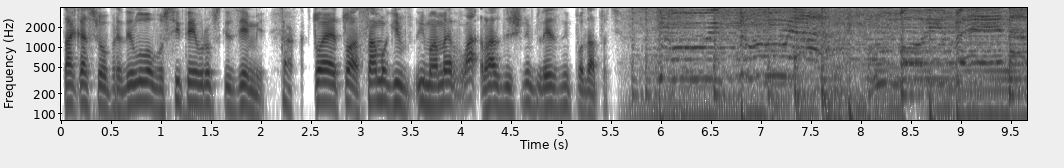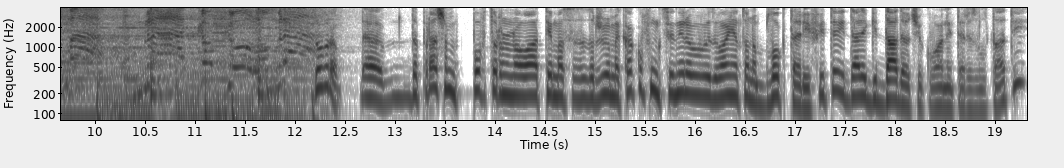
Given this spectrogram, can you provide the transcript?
така се определува во сите европски земји. Така. Тоа е тоа, само ги имаме ра- различни влезни податоци. Добро, да, да прашам повторно на оваа тема се задржуваме како функционира воведувањето на блок тарифите и дали ги даде очекуваните резултати.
